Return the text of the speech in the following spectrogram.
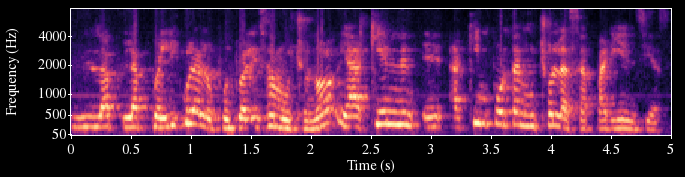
la, película lo puntualiza mucho, ¿no? Y aquí, eh, aquí importan mucho las apariencias.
